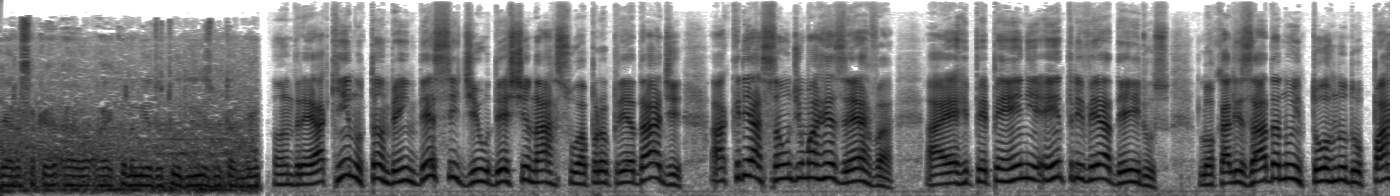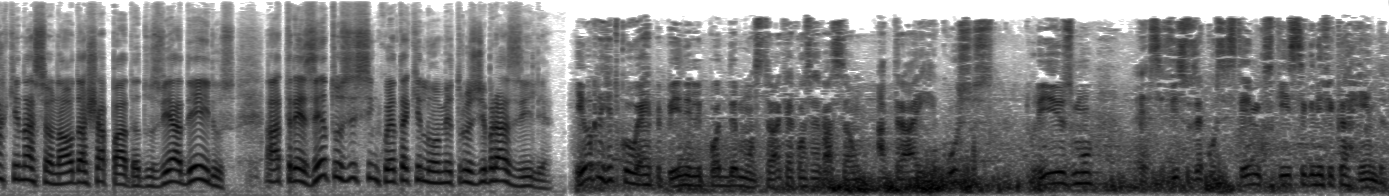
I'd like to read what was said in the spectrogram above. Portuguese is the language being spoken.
gera essa, a, a economia do turismo também. André Aquino também decidiu destinar sua propriedade à criação de uma reserva, a RPPN Entre Veadeiros, localizada no entorno do Parque Nacional da Chapada dos Veadeiros, a 350 quilômetros de Brasília. Eu acredito que o RPPN ele pode demonstrar que a conservação atrai recursos, turismo, é, serviços ecossistêmicos, que significa renda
